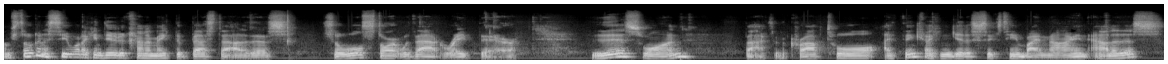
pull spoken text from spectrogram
I'm still going to see what I can do to kind of make the best out of this. So we'll start with that right there. This one, back to the crop tool. I think I can get a 16 by 9 out of this.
